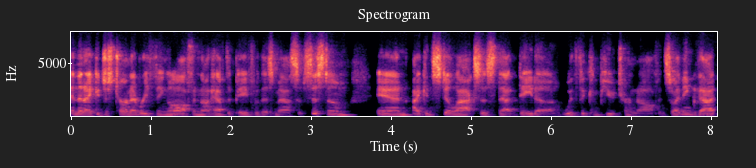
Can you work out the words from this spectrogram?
and then I could just turn everything off and not have to pay for this massive system, and I can still access that data with the compute turned off. And so I think mm-hmm. that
